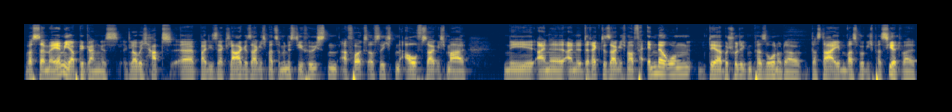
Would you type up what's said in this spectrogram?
was da in Miami abgegangen ist, glaube ich, hat äh, bei dieser Klage, sage ich mal, zumindest die höchsten Erfolgsaussichten auf, sage ich mal, nee, eine, eine direkte, sage ich mal, Veränderung der beschuldigten Person oder dass da eben was wirklich passiert, weil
